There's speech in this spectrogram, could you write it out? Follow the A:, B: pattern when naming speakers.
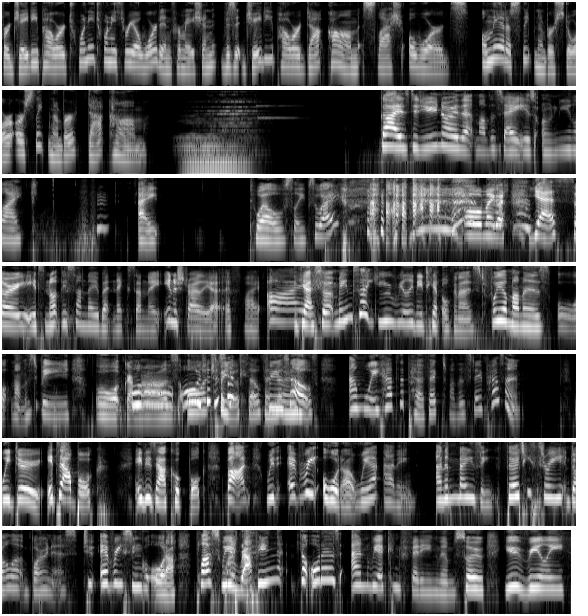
A: For JD Power 2023 award information, visit jdpower.com/awards. Only at a Sleep Number store or sleepnumber.com.
B: Guys, did you know that Mother's Day is only like eight, 12 sleeps away?
C: oh my gosh. Yes, so it's not this Sunday, but next Sunday in Australia, FYI.
B: yeah, so it means that you really need to get organized for your mamas or mamas to be or grandmas
C: or
B: or,
C: just for
B: like,
C: yourself,
B: For yourself. And we have the perfect Mother's Day present.
C: We do. It's our book.
B: It is our cookbook, but with every order, we are adding an amazing $33 bonus to every single order. Plus, we are wrapping the orders and we are confettiing them. So you really,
